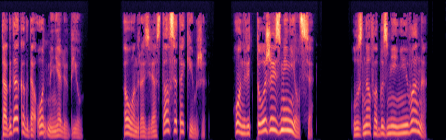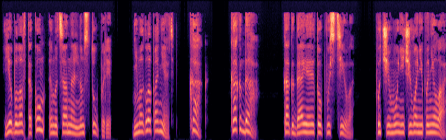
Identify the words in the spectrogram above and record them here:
тогда, когда он меня любил. А он разве остался таким же? Он ведь тоже изменился. Узнав об измене Ивана, я была в таком эмоциональном ступоре, не могла понять, как, когда, когда я это упустила, почему ничего не поняла.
